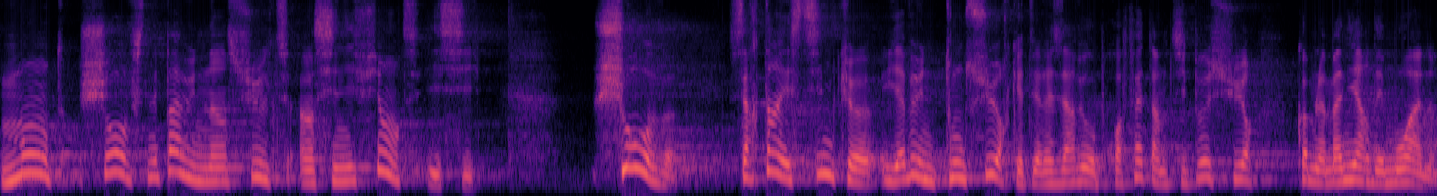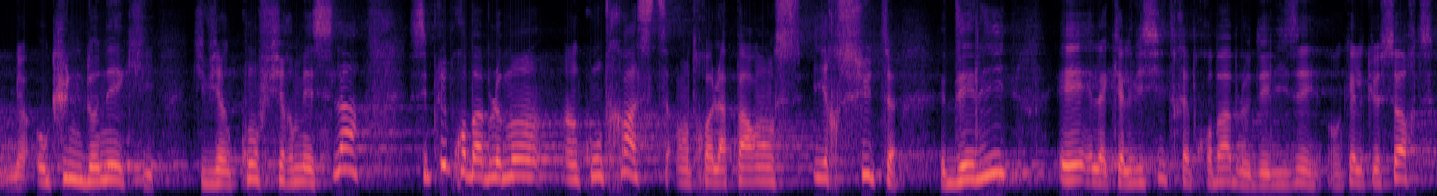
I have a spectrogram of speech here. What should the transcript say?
monte, chauve, ce n'est pas une insulte insignifiante ici. Chauve, certains estiment qu'il y avait une tonsure qui était réservée aux prophètes un petit peu sur comme la manière des moines. Il n'y a aucune donnée qui, vient confirmer cela. C'est plus probablement un contraste entre l'apparence hirsute d'Élie et la calvitie très probable d'Élisée. En quelque sorte,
